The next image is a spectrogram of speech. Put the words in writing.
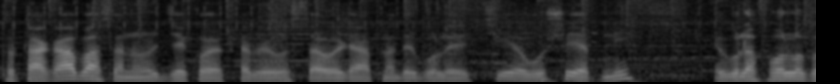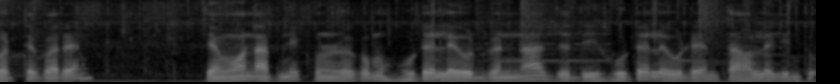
তো টাকা বাঁচানোর যে কয়েকটা ব্যবস্থা, ওইটা আপনাদের বলে দিচ্ছি। অবশ্যই আপনি এগুলো ফলো করতে পারেন। যেমন আপনি কোনো রকম হোটেলে উঠবেন না। যদি হোটেলে উঠেন তাহলে কিন্তু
